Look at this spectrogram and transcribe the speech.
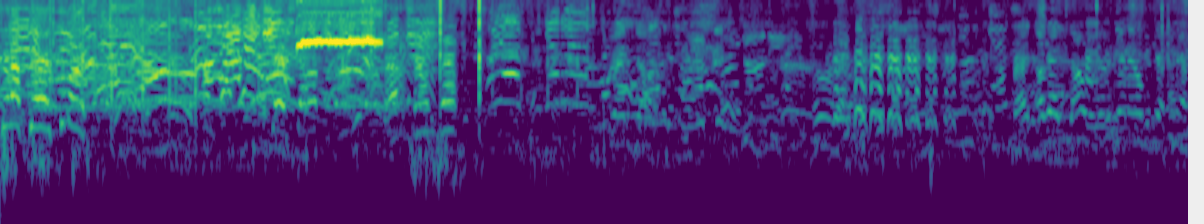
Get up, Karis. Come on. Stop, stop, stop. Okay, now we're gonna get it over here. Come here.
